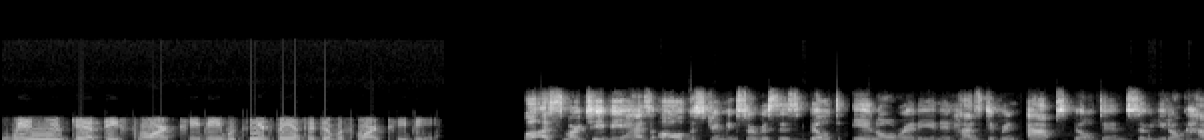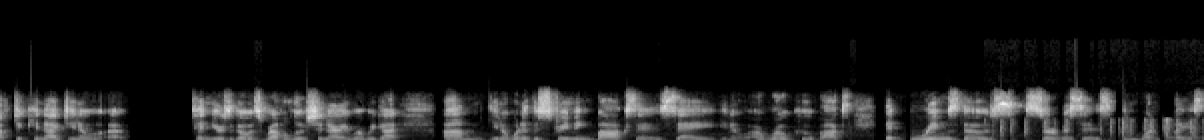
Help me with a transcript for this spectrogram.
When you get a smart TV, what's the advantage of a smart TV? Well, a smart TV has all the streaming services built in already, and it has different apps built in. So you don't have to connect, you know, uh, 10 years ago it was revolutionary where we got um, you know, one of the streaming boxes, say, you know, a Roku box that brings those services in one place.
